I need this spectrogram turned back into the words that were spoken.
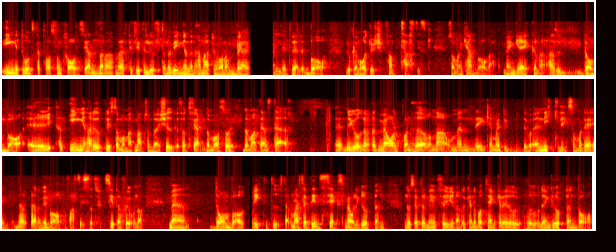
inget ont ska tas från Kroatien. När de väl fick lite luften och vingen den här matchen var de väldigt, väldigt bra. Luka Modric, fantastisk som man kan vara. Men grekerna, alltså de var... Eh, alltså, ingen hade upplyst dem om att matchen började 20.45. De var, så, de var inte ens där. Eh, nu gjorde de ett mål på en hörna, men det kan man inte... Det var en nick liksom och det, där är de ju bra på fasta situationer. Men de var riktigt usla. De har släppt in sex mål i gruppen. Nu släppte de in fyra. Då kan du bara tänka dig hur, hur den gruppen var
